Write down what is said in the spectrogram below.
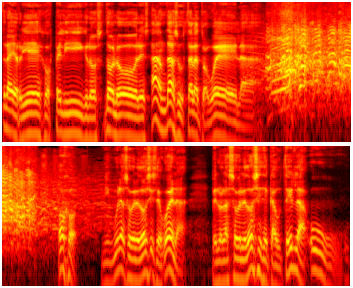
trae riesgos, peligros, dolores. Anda a asustar a tu abuela. Ojo, ninguna sobredosis es buena, pero la sobredosis de cautela, uh,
